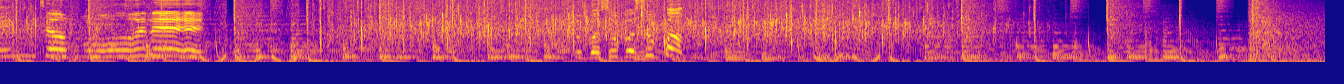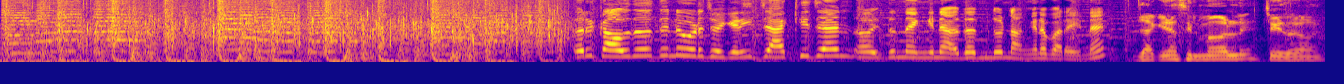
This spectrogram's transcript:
എന്റെ മോനെ. സൂപ്പർ സൂപ്പർ സൂപ്പർ. കൗതുകത്തിന്റെ കൂടെ ചോദിക്കണം. ഈ ജാക്കി ജാൻ ഇതൊന്നും എങ്ങനെ അതെന്തുകൊണ്ട് അങ്ങനെ പറയുന്നേ? ജാക്കി ജാൻ സിനിമകളിൽ ചെയ്തതാണ്.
